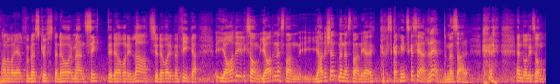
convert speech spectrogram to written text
han har varit i Elfenbenskusten, det har varit Man City, det har varit Lazio, det har varit Benfica. Jag hade liksom, jag hade nästan, jag hade känt mig nästan, jag kanske inte ska säga rädd, men så här, ändå liksom,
